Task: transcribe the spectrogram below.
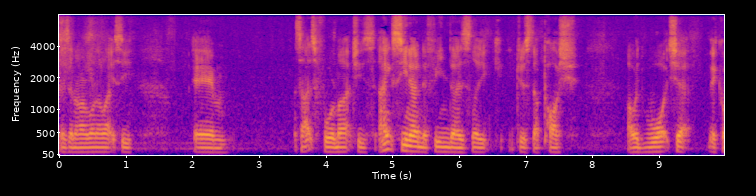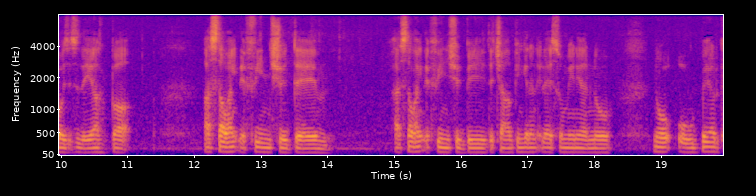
is another one I like to see. Um, so that's four matches. I think Cena and the Fiend is like just a push. I would watch it because it's there, but I still think the Fiend should. Um, I still think the Fiend should be the champion getting into WrestleMania. No, no Goldberg.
